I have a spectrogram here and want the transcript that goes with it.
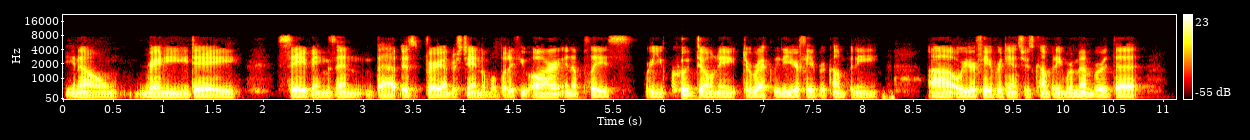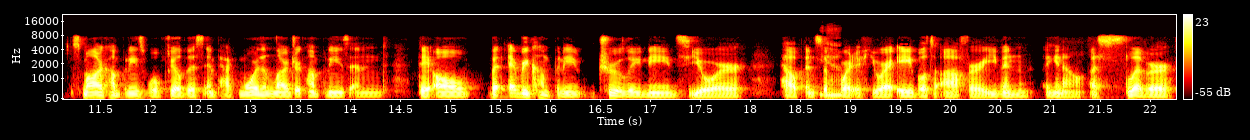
you know rainy day savings, and that is very understandable. But if you are in a place where you could donate directly to your favorite company uh, or your favorite dancer's company, remember that smaller companies will feel this impact more than larger companies, and they all, but every company truly needs your help and support if you are able to offer even, you know, a sliver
